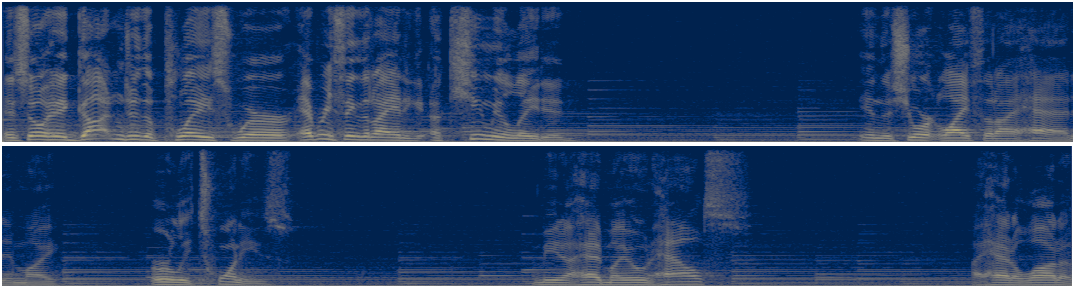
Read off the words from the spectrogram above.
And so it had gotten to the place where everything that I had accumulated in the short life that I had in my early 20s. I mean, I had my own house, I had a lot of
